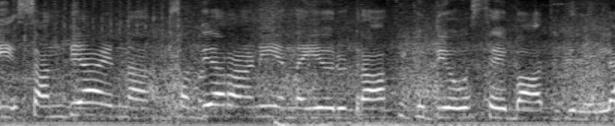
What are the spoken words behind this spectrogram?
ഈ സന്ധ്യ എന്ന സന്ധ്യ റാണി എന്ന ഈ ഒരു ട്രാഫിക് ഉദ്യോഗസ്ഥയെ ബാധിക്കുന്നില്ല.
